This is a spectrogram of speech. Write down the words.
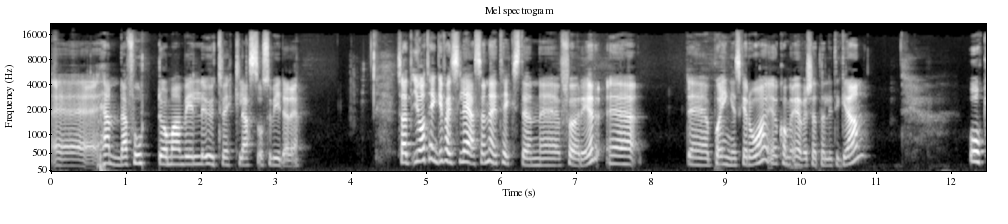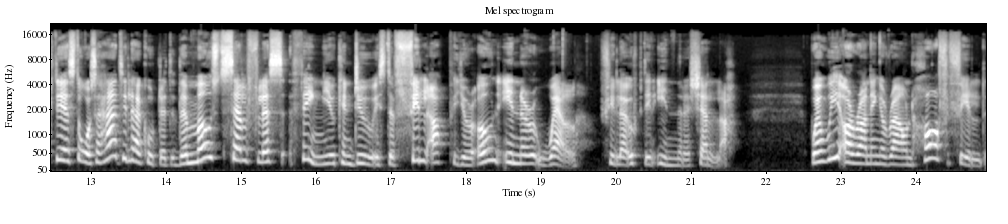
eh, hända fort och man vill utvecklas och så vidare. Så att jag tänker faktiskt läsa den här texten eh, för er. Eh, Eh, på engelska då, jag kommer översätta lite grann. Och det står så här till det här kortet. The most selfless thing you can do is to fill up your own inner well. Fylla upp din inre källa. When we are running around half filled,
